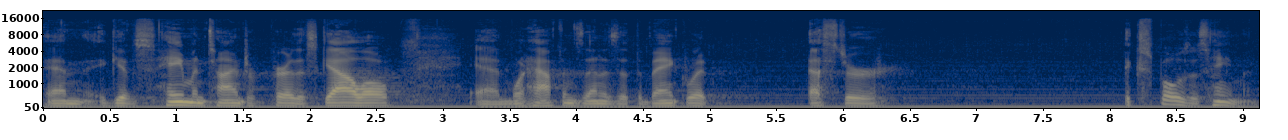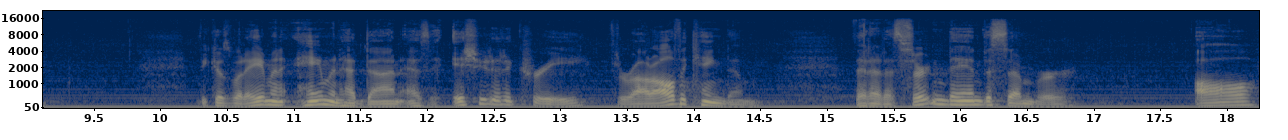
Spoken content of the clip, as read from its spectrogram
and it gives Haman time to prepare this gallows. And what happens then is at the banquet, Esther exposes Haman. Because what Haman, Haman had done is issued a decree throughout all the kingdom that at a certain day in December, all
